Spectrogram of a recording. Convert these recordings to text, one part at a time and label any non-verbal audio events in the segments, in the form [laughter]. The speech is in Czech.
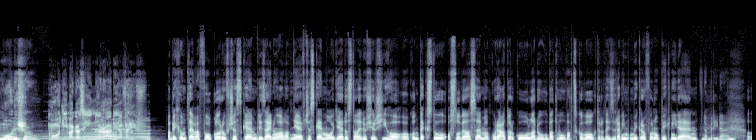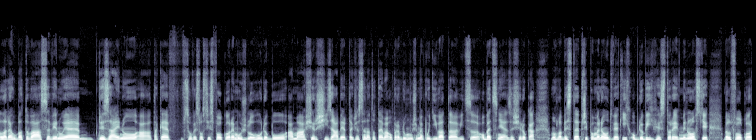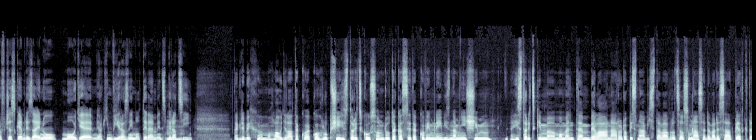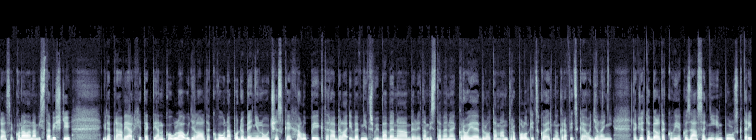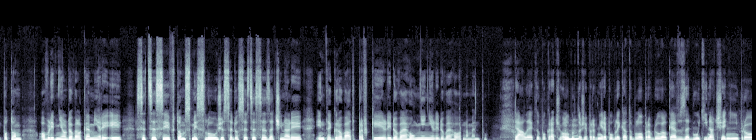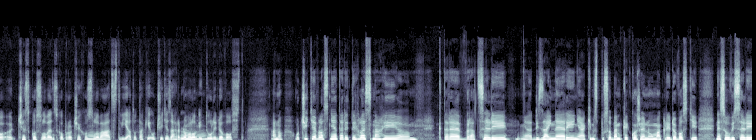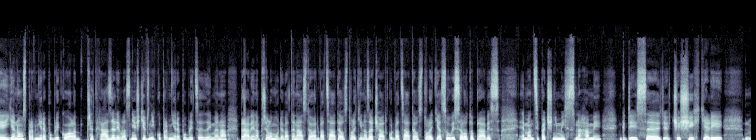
Modešau. Módní magazín Rádia Wave abychom téma folkloru v českém designu a hlavně v české módě dostali do širšího kontextu. Oslovila jsem kurátorku Ladu Hubatovou Vackovou, kterou teď zdravím u mikrofonu. Pěkný den. Dobrý den. Lada Hubatová se věnuje designu a také v souvislosti s folklorem už dlouhou dobu a má širší záběr, takže se na to téma opravdu můžeme podívat víc obecně ze široka. Mohla byste připomenout, v jakých obdobích v historii, v minulosti byl folklor v českém designu, módě nějakým výrazným motivem? Inspirací? Mm-hmm. Tak kdybych mohla udělat takovou jako hlubší historickou sondu, tak asi takovým nejvýznamnějším Historickým momentem byla národopisná výstava v roce 1895, která se konala na výstavišti, kde právě architekt Jan Koula udělal takovou napodobeninu české chalupy, která byla i vevnitř vybavená, byly tam vystavené kroje, bylo tam antropologicko-etnografické oddělení, takže to byl takový jako zásadní impuls, který potom ovlivnil do velké míry i secesy v tom smyslu, že se do secese začínaly integrovat prvky lidového umění, lidového ornamentu dále, jak to pokračovalo, mm-hmm. protože první republika to bylo opravdu velké vzedmutí nadšení pro eh, Československo, pro Čechoslováctví a to taky určitě zahrnovalo mm-hmm. i tu lidovost. Ano, určitě vlastně tady tyhle snahy ehm, které vracely eh, designéry nějakým způsobem ke kořenům a k lidovosti, nesouvisely jenom s první republikou, ale předcházely vlastně ještě vzniku první republice, zejména právě na přelomu 19. a 20. století, na začátku 20. století a souviselo to právě s emancipačními snahami, kdy se Češi chtěli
